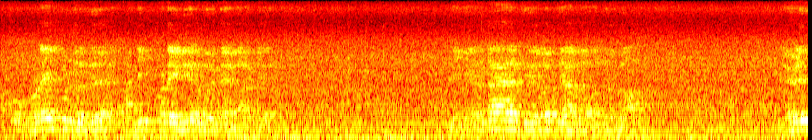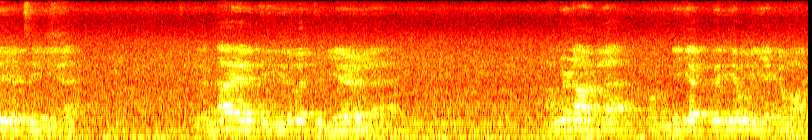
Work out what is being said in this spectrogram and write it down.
அப்போ உழைப்புன்றது அடிப்படையிலேயே நம்மகிட்ட எல்லாருமே நீங்கள் ரெண்டாயிரத்தி இருபத்தி ஆறில் வந்திருக்கோம். எழுதி வச்சுக்கீங்க ரெண்டாயிரத்தி இருபத்தி ஏழில் தமிழ்நாட்டில் ஒரு மிகப்பெரிய ஒரு இயக்கமாக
